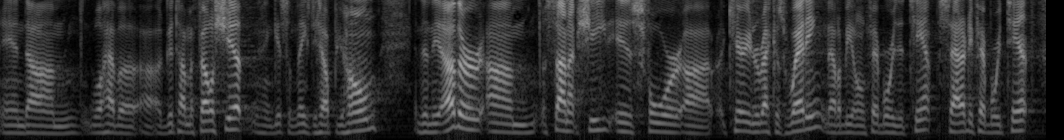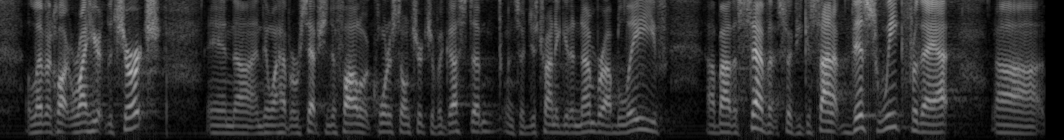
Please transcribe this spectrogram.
And um, we'll have a, a, good time of fellowship and get some things to help your home. And then the other um, sign up sheet is for uh, Carrie and Rebecca's wedding. That'll be on February the 10th, Saturday, February 10th, 11 o'clock, right here at the church. And, uh, and then we'll have a reception to follow at Cornerstone Church of Augusta. And so just trying to get a number, I believe, uh, by the 7th. So if you could sign up this week for that, uh,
